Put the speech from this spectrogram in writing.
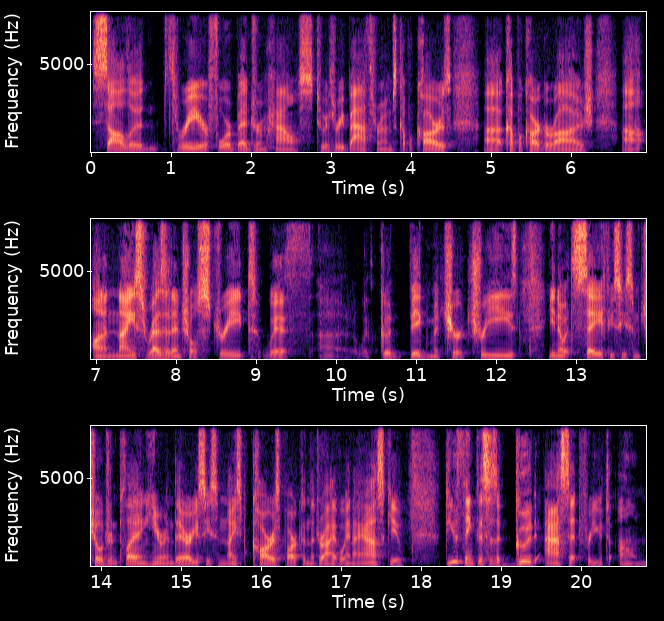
solid three or four bedroom house, two or three bathrooms, couple cars, a uh, couple car garage uh, on a nice residential street with uh, with good big mature trees. You know it's safe. You see some children playing here and there. You see some nice cars parked in the driveway. And I ask you, do you think this is a good asset for you to own?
